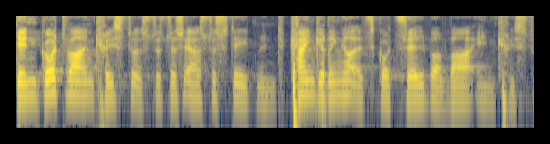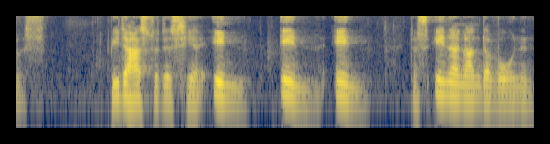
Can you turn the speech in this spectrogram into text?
Denn Gott war in Christus, das ist das erste Statement. Kein geringer als Gott selber war in Christus. Wieder hast du das hier. In, in, in. Das Ineinanderwohnen.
